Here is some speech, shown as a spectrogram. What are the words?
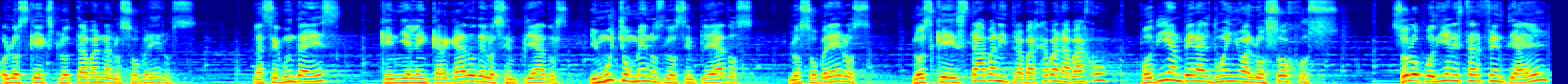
o los que explotaban a los obreros? La segunda es que ni el encargado de los empleados, y mucho menos los empleados, los obreros, los que estaban y trabajaban abajo, podían ver al dueño a los ojos. Solo podían estar frente a él,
